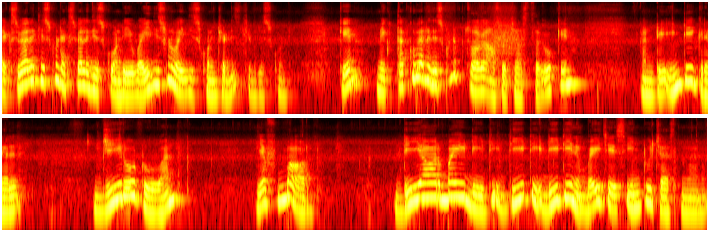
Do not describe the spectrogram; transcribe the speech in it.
ఎక్స్ వాల్యూ తీసుకుంటే ఎక్స్ వాల్యూ తీసుకోండి. వై తీసుకుంటే వై తీసుకోండి జెడ్ జెడ్ తీసుకోండి. ఓకేనా? మీకు తక్కువ వాల్యూ తీసుకుంటే త్వరగా ఆన్సర్ వచ్చేస్తుంది ఓకేనా? అంటే integral zero to one F bar D R by D T D T డిటీని బై చేసి ఇంటూ చేస్తున్నాను.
